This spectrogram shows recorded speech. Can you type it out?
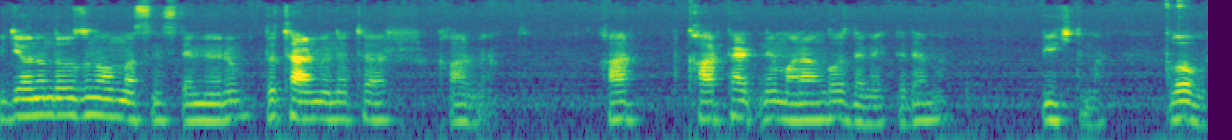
Videonun da uzun olmasını istemiyorum. The Terminator Carpent. Kar Carpent ne marangoz demekti değil mi? Büyük ihtimal. Glover.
